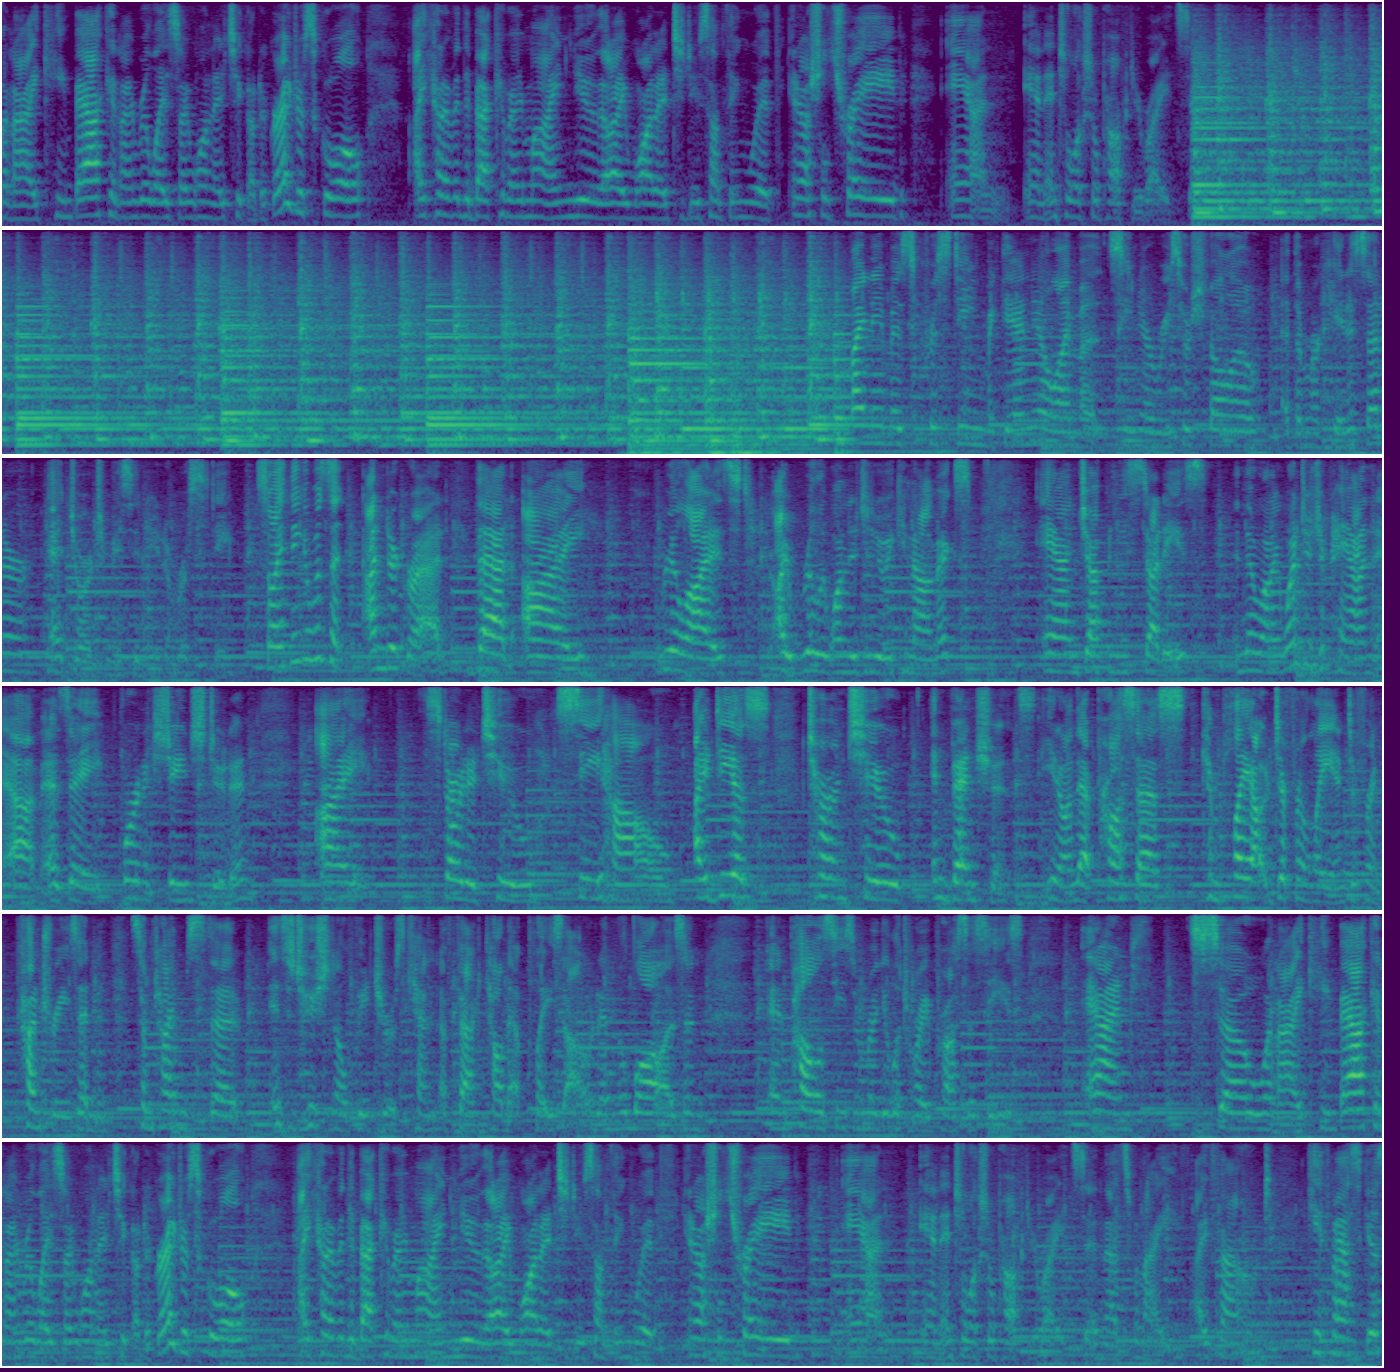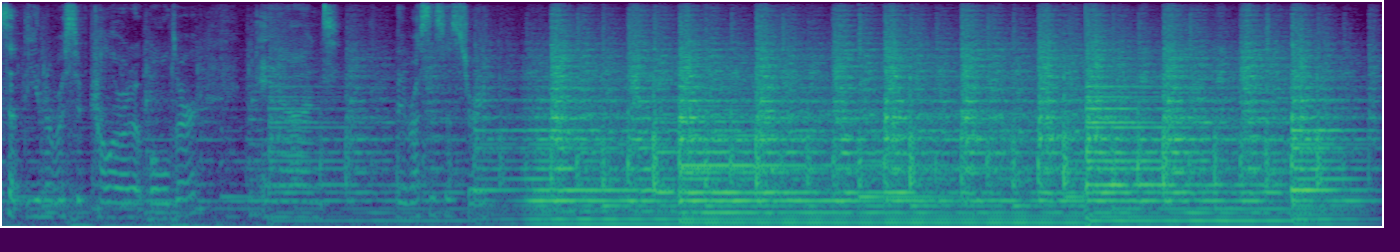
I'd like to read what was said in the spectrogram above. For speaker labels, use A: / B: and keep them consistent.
A: when I came back and I realized I wanted to go to graduate school, I kind of in the back of my mind knew that I wanted to do something with international trade and, and intellectual property rights. My name is Christine McDaniel. I'm a senior research fellow at the Mercatus Center at George Mason University. So I think it was an undergrad that I realized I really wanted to do economics and Japanese studies. And then when I went to Japan um, as a foreign exchange student, I started to see how ideas turn to inventions, you know, and that process can play out differently in different countries and sometimes the institutional features can affect how that plays out and the laws and, and policies and regulatory processes. And so when I came back and I realized I wanted to go to graduate school, I kind of in the back of my mind knew that I wanted to do something with international trade and, and intellectual property rights. And that's when I, I found Keith Maskus at the University of Colorado Boulder and the rest is history.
